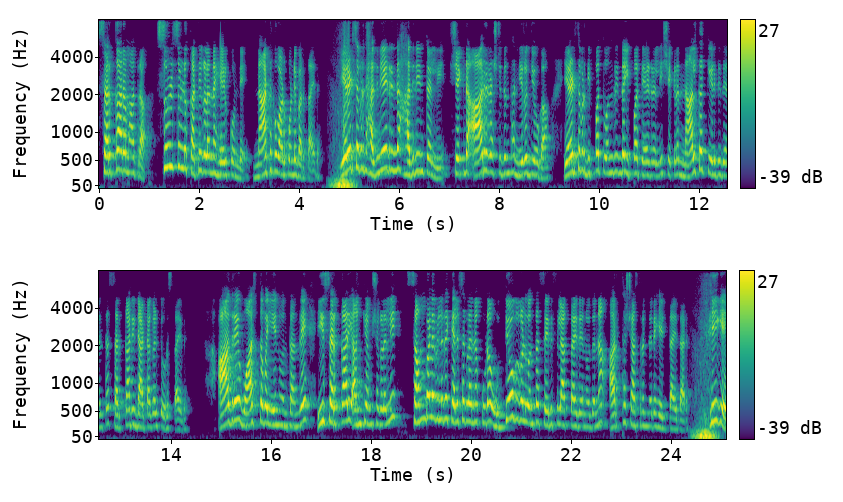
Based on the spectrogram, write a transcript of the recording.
ಸರ್ಕಾರ ಮಾತ್ರ ಸುಳ್ಳು ಸುಳ್ಳು ಕಥೆಗಳನ್ನು ಹೇಳ್ಕೊಂಡೆ, ನಾಟಕವಾಡ್ಕೊಂಡೇ ಬರ್ತಾ ಇದೆ. ಎರಡ್ ಸಾವಿರದ ಹದಿನೇಳರಿಂದ ಹದಿನೆಂಟರಲ್ಲಿ ಶೇಕಡ ಆರರಷ್ಟಿದ್ದಂಥ ನಿರುದ್ಯೋಗ, ಎರಡ್ ಸಾವಿರದ ಇಪ್ಪತ್ತೊಂದರಿಂದ ಇಪ್ಪತ್ತೆರಡರಲ್ಲಿ ಶೇಕಡ ನಾಲ್ಕಕ್ಕೆ ಇಳಿದಿದೆ ಅಂತ ಸರ್ಕಾರಿ ಡಾಟಾಗಳು ತೋರಿಸ್ತಾ ಇದೆ. ಆದ್ರೆ ವಾಸ್ತವ ಏನು ಅಂತ ಅಂದ್ರೆ ಈ ಸರ್ಕಾರಿ ಅಂಕಿಅಂಶಗಳಲ್ಲಿ ಸಂಬಳವಿಲ್ಲದ ಕೆಲಸಗಳನ್ನು ಕೂಡ ಉದ್ಯೋಗಗಳು ಅಂತ ಸೇರಿಸಲಾಗ್ತಾ ಇದೆ ಅನ್ನೋದನ್ನ ಅರ್ಥಶಾಸ್ತ್ರಜ್ಞರೇ ಹೇಳ್ತಾ ಇದ್ದಾರೆ. ಹೀಗೆ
